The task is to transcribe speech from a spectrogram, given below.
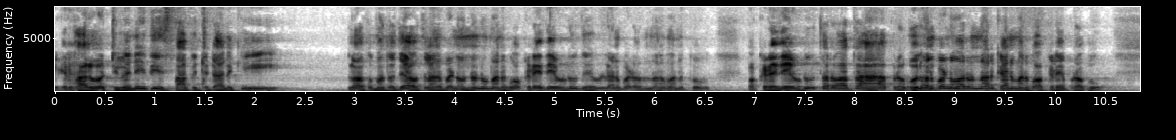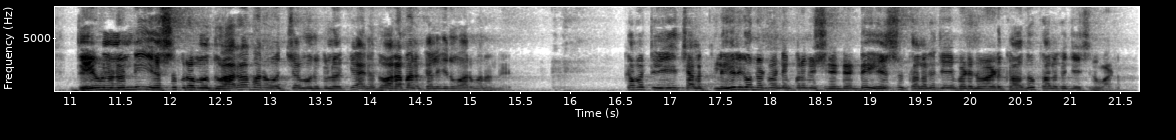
విగ్రహాలు వట్టివనేది స్థాపించడానికి లోకమందు దేవతలు అనబడి ఉన్నను మనకు ఒక్కడే దేవుడు దేవుళ్ళు అనబడి ఉన్నా మనకు ఒక్కడే దేవుడు. తర్వాత ప్రభువులు అనబడిన వారు ఉన్నారు కానీ మనకు ఒక్కడే ప్రభు. దేవుని నుండి యేసు ప్రభు ద్వారా మనం వచ్చే మునుకులోకి ఆయన ద్వారా మనకు కలిగిన వారు అని అన్నాడు. కాబట్టి చాలా క్లియర్గా ఉన్నటువంటి ఇన్ఫర్మేషన్ ఏంటంటే యేసు కలగజేయబడిన వాడు కాదు కలగజేసిన వాడు.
